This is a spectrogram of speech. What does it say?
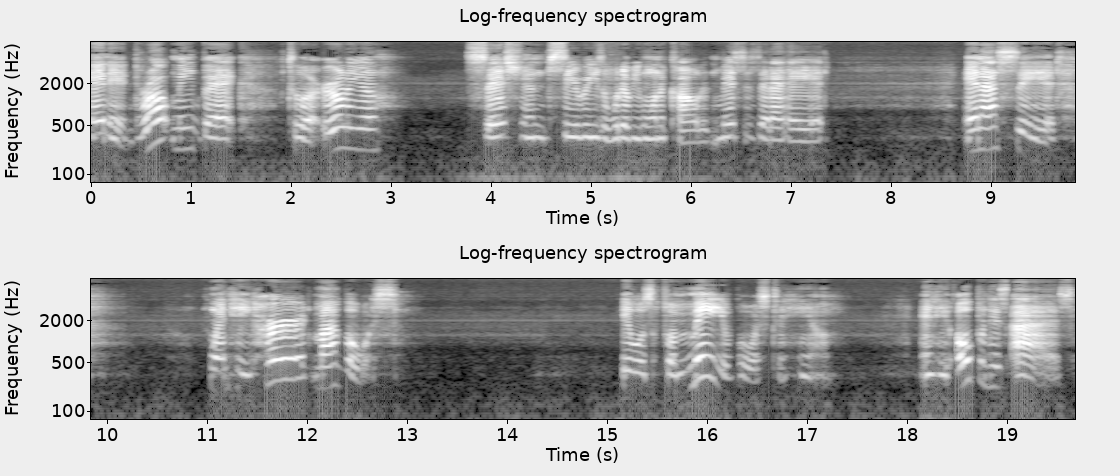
And it brought me back to an earlier session, series, or whatever you want to call it, message that I had. And I said, when he heard my voice, it was a familiar voice to him. And he opened his eyes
